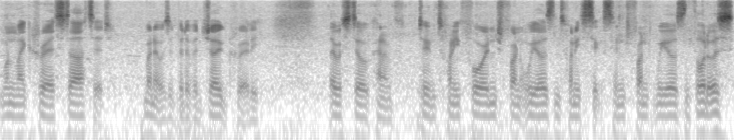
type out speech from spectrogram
when my career started, when it was a bit of a joke, really. They were still kind of doing 24 inch front wheels and 26 inch front wheels, and thought it was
